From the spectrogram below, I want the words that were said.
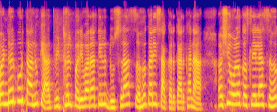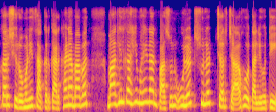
पंढरपूर तालुक्यात विठ्ठल परिवारातील दुसरा सहकारी साखर कारखाना अशी ओळख असलेल्या सहकार शिरोमणी साखर कारखान्याबाबत मागील काही महिन्यांपासून उलट सुलट चर्चा होत आली होती.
